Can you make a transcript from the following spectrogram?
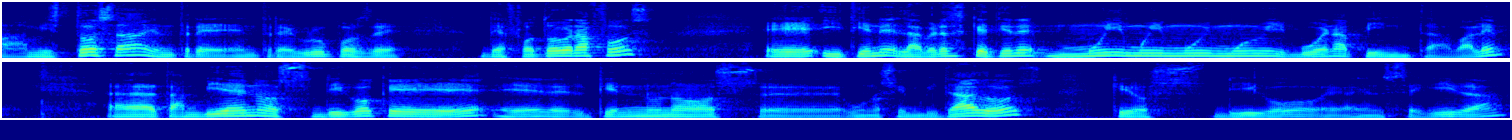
amistosa entre, entre grupos de, de fotógrafos eh, y tiene, la verdad es que tiene muy, muy, muy, muy buena pinta, ¿vale? Eh, también os digo que eh, tienen unos, unos invitados que os digo enseguida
